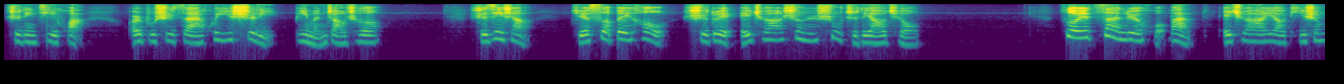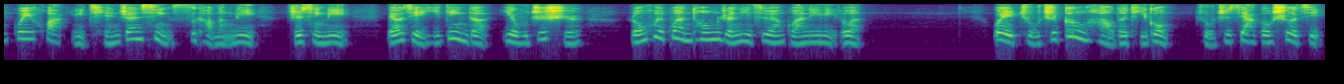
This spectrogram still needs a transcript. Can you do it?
制定计划，而不是在会议室里闭门造车。实际上，角色背后是对 HR 胜任素质的要求。作为战略伙伴，HR 要提升规划与前瞻性思考能力、执行力，了解一定的业务知识。融会贯通人力资源管理理论，为组织更好地提供组织架构设计、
